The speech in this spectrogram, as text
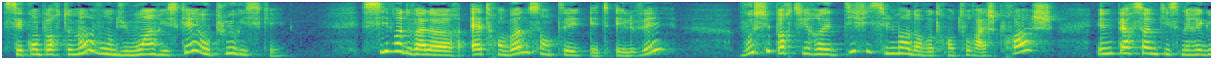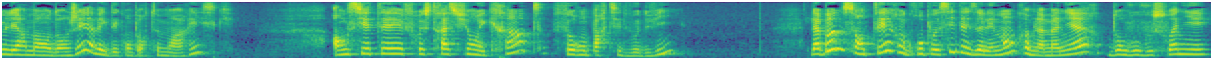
Ces comportements vont du moins risqué au plus risqué. Si votre valeur être en bonne santé est élevée, vous supporterez difficilement dans votre entourage proche une personne qui se met régulièrement en danger avec des comportements à risque. Anxiété, frustration et crainte feront partie de votre vie. La bonne santé regroupe aussi des éléments comme la manière dont vous vous soignez,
